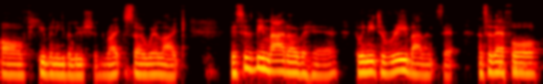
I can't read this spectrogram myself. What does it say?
of human evolution, right? So we're like, this has been bad over here, so we need to rebalance it, and so therefore,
